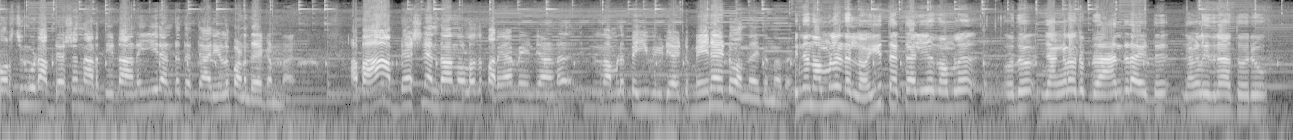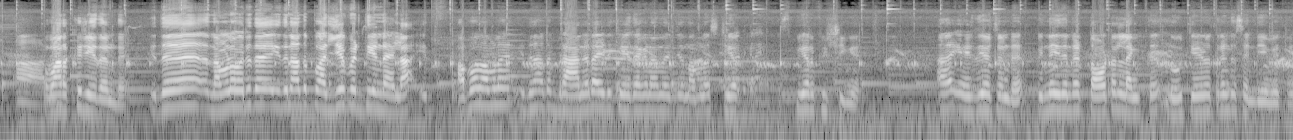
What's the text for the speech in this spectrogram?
കുറച്ചും കൂടെ അപ്ഡേഷൻ നടത്തിയിട്ടാണ് ഈ രണ്ട് തെറ്റാലികൾ പണിതേക്കുന്നത്. അപ്പോൾ ആ അപ്ഡേഷൻ എന്താണെന്നുള്ളത് പറയാൻ വേണ്ടിയാണ് നമ്മളിപ്പോൾ ഈ വീഡിയോ ആയിട്ട് മെയിനായിട്ട് വന്നേക്കുന്നത്. പിന്നെ നമ്മളുണ്ടല്ലോ ഈ തെറ്റാലിയിൽ നമ്മൾ ഒരു ഞങ്ങളുടെ ഒരു ബ്രാൻഡഡ് ആയിട്ട് ഞങ്ങൾ ഇതിനകത്തൊരു വർക്ക് ചെയ്തിട്ടുണ്ട്. ഇത് നമ്മൾ ഒരു ഇതിനകത്ത് പരിചയപ്പെടുത്തിയിട്ടുണ്ടായില്ല. അപ്പോൾ നമ്മൾ ഇതിനകത്ത് ബ്രാൻഡഡ് ആയിട്ട് ചെയ്തേക്കണമെന്ന് വെച്ചാൽ നമ്മൾ സ്റ്റിയർ സ്പിയർ ഫിഷിങ് അത് എഴുതി വെച്ചിട്ടുണ്ട്. പിന്നെ ഇതിന്റെ ടോട്ടൽ ലെങ്ത്ത് നൂറ്റി എഴുപത്തിരണ്ട് സെന്റിമീറ്റർ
